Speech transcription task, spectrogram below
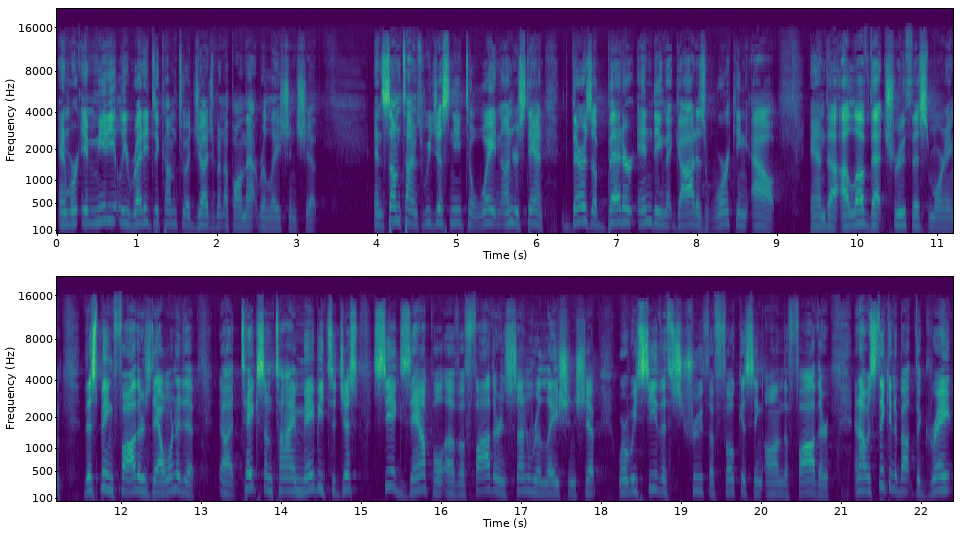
and we're immediately ready to come to a judgment upon that relationship. And sometimes we just need to wait and understand there's a better ending that God is working out. And uh, I love that truth this morning. This being Father's Day, I wanted to uh, take some time maybe to just see example of a father and son relationship where we see this truth of focusing on the Father. And I was thinking about the great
